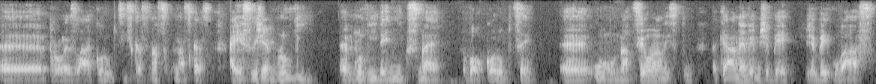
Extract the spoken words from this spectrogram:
e, prolezlá korupcí skrz na, na skrz. A jestliže mluví, mluví deník jsme o korupci e, u nacionalistů, tak já nevím, že by, že by u vás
